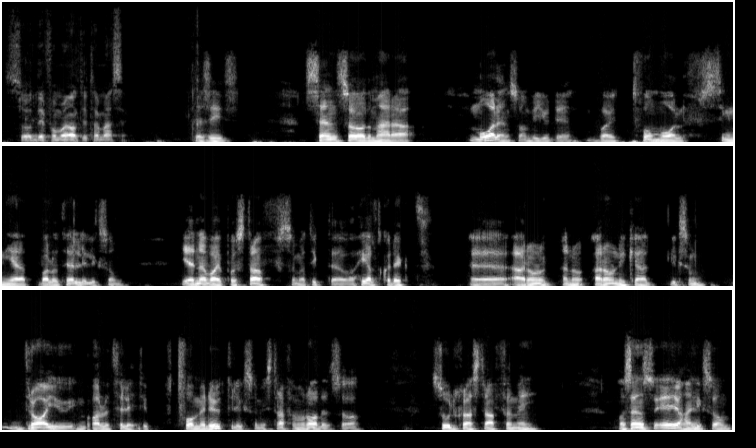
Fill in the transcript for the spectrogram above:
så det får man ju alltid ta med sig. Precis. Sen så de här äh, målen som vi gjorde var ju två mål signerat Balotelli liksom. Ena var ju på straff som jag tyckte var helt korrekt. Eh, Aron, Aronica liksom drar ju Balotelli typ två minuter liksom i straffområdet så solklar straff för mig. Och sen så är ju han liksom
